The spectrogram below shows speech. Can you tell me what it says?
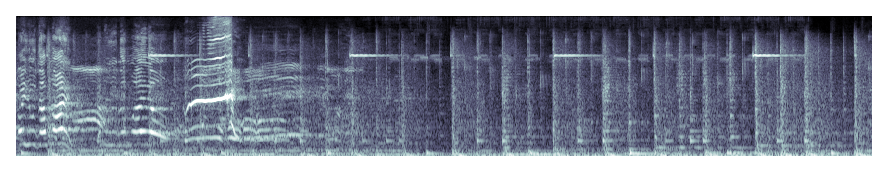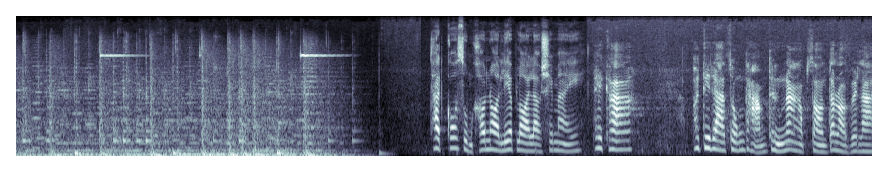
ไปอยู่ทำไมไปอยู่ทำไมเราทัดโกสุมเข้านอนเรียบร้อยแล้วใช่ไหม เพคะพ ระธิดาทรงถามถึงนางอับสรตลอดเวลา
